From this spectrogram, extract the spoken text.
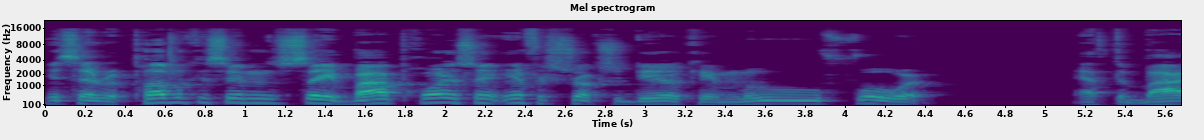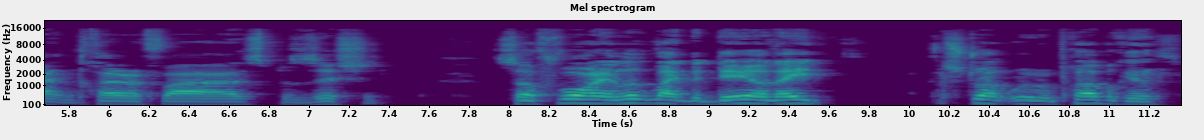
It said Republicans say bipartisan infrastructure deal can move forward after Biden clarifies position. So far, it looked like the deal they struck with Republicans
